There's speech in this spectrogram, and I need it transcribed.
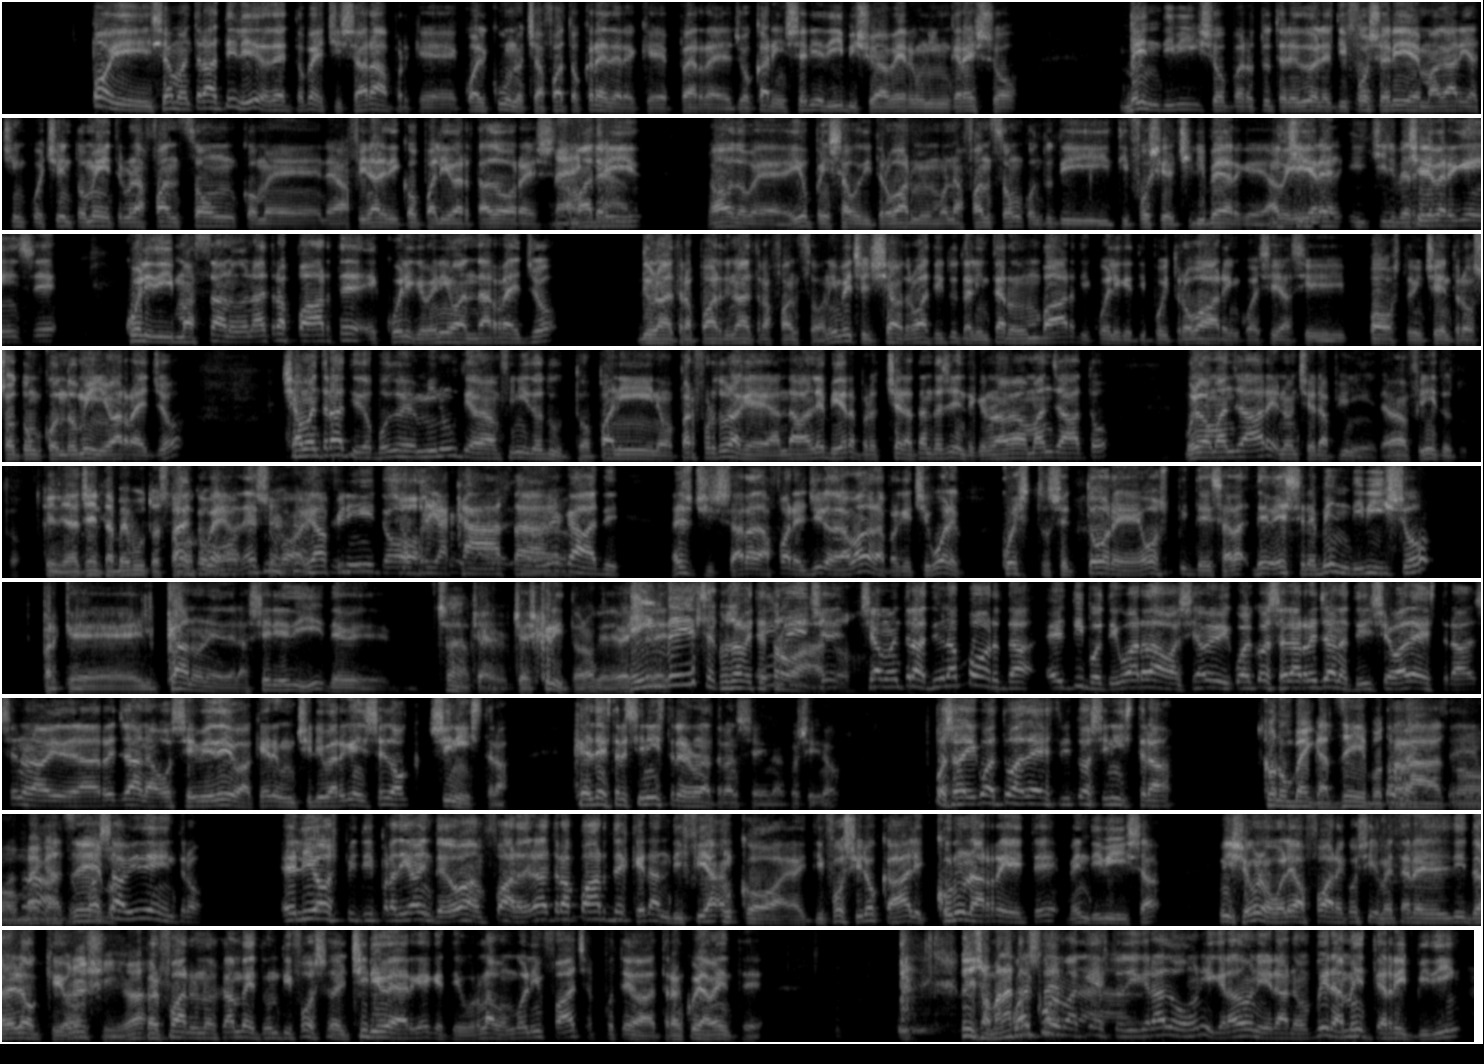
Poi siamo entrati lì e ho detto, beh, ci sarà perché qualcuno ci ha fatto credere che per eh, giocare in Serie D bisogna avere un ingresso ben diviso per tutte le due le tifoserie, magari a 500 metri, una fan zone come nella finale di Coppa Libertadores Beh, a Madrid, no? dove io pensavo di trovarmi una fan zone con tutti i tifosi del Ciliberghe a Il vedere, il Ciliberghe. Ciliberghense, quelli di Mazzano da un'altra parte e quelli che venivano da Reggio di un'altra parte, di un'altra fanzone. Invece ci siamo trovati tutti all'interno di un bar, di quelli che ti puoi trovare in qualsiasi posto in centro, sotto un condominio a Reggio. Siamo entrati dopo due minuti e avevamo finito tutto, panino. Per fortuna che andavano le birre, però c'era tanta gente che non aveva mangiato, voleva mangiare e non c'era più niente, avevamo finito tutto. Quindi la gente ha bevuto, sta Ecco, beh, adesso qua, abbiamo finito. È ubriacata. Adesso ci sarà da fare il giro della Madonna perché ci vuole questo settore ospite, sarà- deve essere ben diviso perché il canone della Serie D deve, Certo. cioè, c'è scritto no? che deve E essere... invece cosa avete E invece trovato? siamo entrati in una porta e il tipo ti guardava se avevi qualcosa della Reggiana ti diceva a destra, se non avevi della Reggiana o se vedeva che era un ciliberghense doc, sinistra. Che il destra e sinistra era una transena, così, no? Tu passavi qua tu a destra, tu a sinistra, Con un bel gazebo, tra l'altro, un bel gazebo. Passavi dentro e gli ospiti praticamente dovevano fare dall'altra parte che erano di fianco ai tifosi locali con una rete ben divisa. Quindi se uno voleva fare così, mettere il dito nell'occhio Riusciva. per fare uno scambetto, un tifoso del Ciriverghe che ti urlava un gol in faccia, poteva tranquillamente. Quindi, insomma, Qualcuno mi ha chiesto di gradoni, i gradoni erano veramente ripidi.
